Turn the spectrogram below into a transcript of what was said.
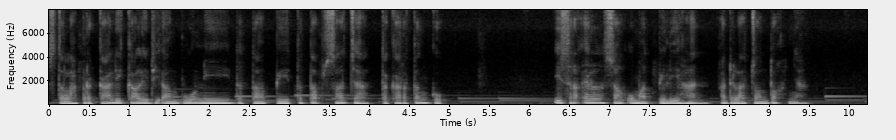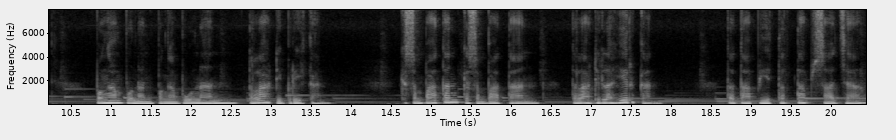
setelah berkali-kali diampuni tetapi tetap saja tegar tengkuk. Israel sang umat pilihan adalah contohnya. Pengampunan-pengampunan telah diberikan Kesempatan-kesempatan telah dilahirkan, tetapi tetap saja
